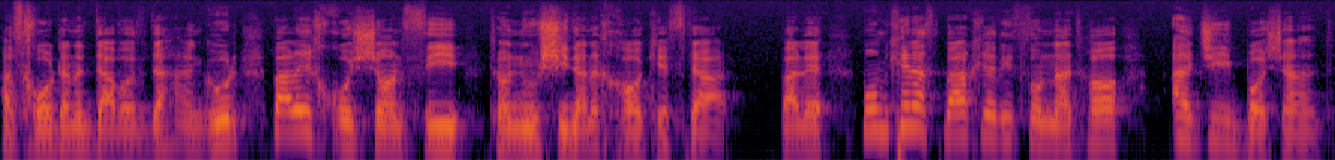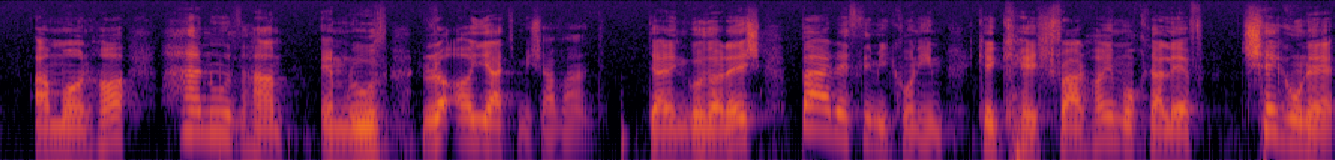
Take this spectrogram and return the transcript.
از خوردن دوازده انگور برای خوششانسی تا نوشیدن خاکستر. بله ممکن است برخی از این سنت ها عجیب باشند. اما آنها هنوز هم امروز رعایت می شوند در این گزارش بررسی می کنیم که کشورهای مختلف چگونه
